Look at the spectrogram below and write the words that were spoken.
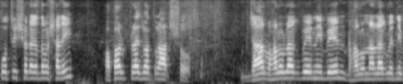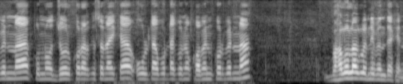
পঁচিশশো টাকা দামের শাড়ি অফার প্রাইস মাত্র আটশো। যার ভালো লাগবে নেবেন, ভালো না লাগলে নেবেন না, কোনো জোর করার কিছু নাই কা উল্টা পুল্টা কোনো কমেন্ট করবেন না। ভালো লাগলে নেবেন, দেখেন,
